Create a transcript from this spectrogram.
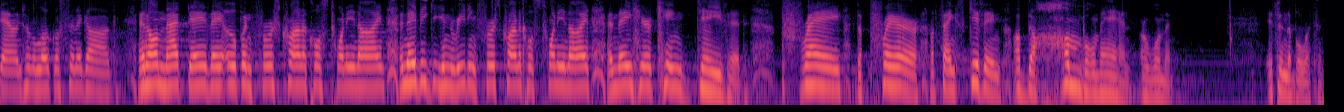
down to the local synagogue. And on that day, they open 1 Chronicles 29, and they begin reading 1 Chronicles 29, and they hear King David pray the prayer of thanksgiving of the humble man or woman. It's in the bulletin.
